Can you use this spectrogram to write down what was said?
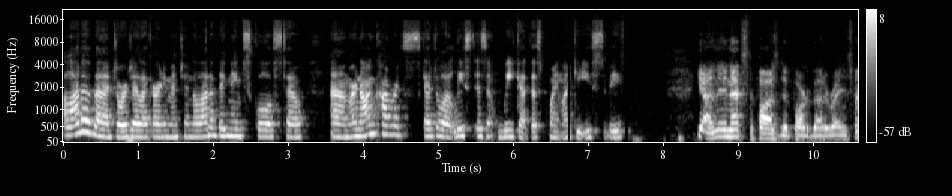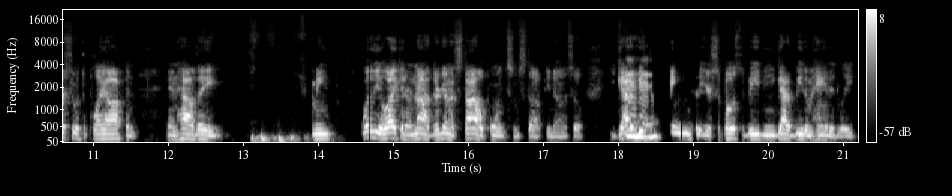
a lot of uh, Georgia, like I already mentioned, a lot of big name schools. So um, our non-conference schedule at least isn't weak at this point like it used to be. Yeah, and, and that's the positive part about it, right? And especially with the playoff and and how they, I mean, whether you like it or not, they're going to style point some stuff, you know. So you got to mm-hmm. beat teams that you're supposed to beat, and you got to beat them handedly.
